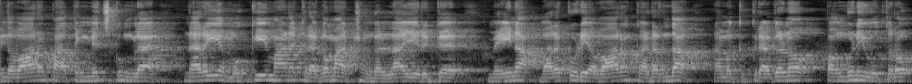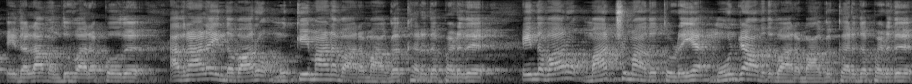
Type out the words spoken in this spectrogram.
இந்த வாரம் பார்த்தீங்கன்னு வச்சுக்கோங்களேன் நிறைய முக்கியமான கிரக மாற்றங்கள்லாம் இருக்குது மெயினாக வரக்கூடிய வாரம் கடந்தால் நமக்கு கிரகணம் பங்குனி உத்தரம் இதெல்லாம் வந்து வரப்போகுது. அதனால் இந்த வாரம் முக்கியமான வாரமாக கருதப்படுது. இந்த வாரம் மார்ச் மாதத்துடைய மூன்றாவது வாரமாக கருதப்படுது.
